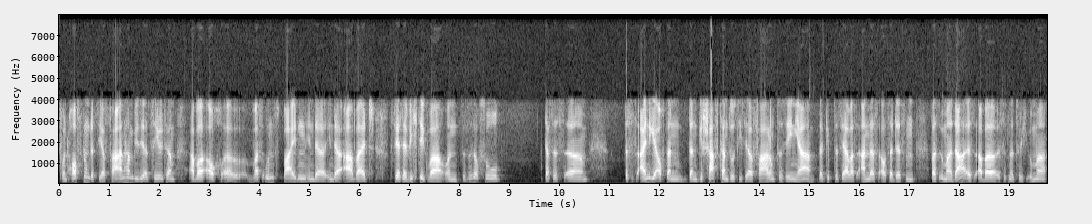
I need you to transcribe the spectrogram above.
von Hoffnung, dass sie erfahren haben, wie sie erzählt haben, aber auch, äh, was uns beiden in der, in der Arbeit sehr, sehr wichtig war. Und das ist auch so, dass es, äh, dass es einige auch dann, dann geschafft haben, durch diese Erfahrung zu sehen, ja, da gibt es ja was anderes außer dessen, was immer da ist. Aber es ist natürlich immer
